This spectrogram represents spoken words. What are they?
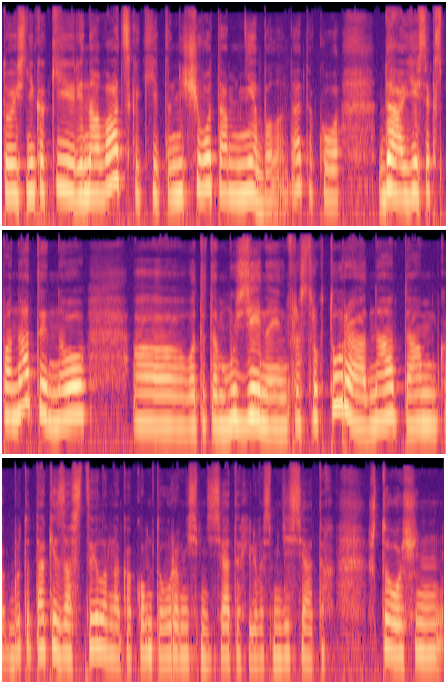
То есть никакие реновации какие-то, ничего там не было, да, такого. Да, есть экспонаты, но э, вот эта музейная инфраструктура, она там как будто так и застыла на каком-то уровне 70-х или 80-х, что очень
